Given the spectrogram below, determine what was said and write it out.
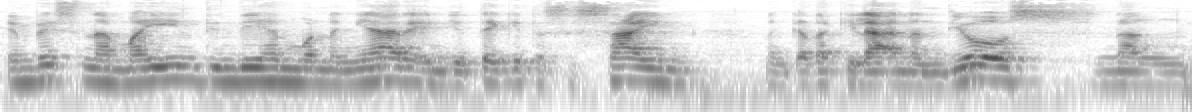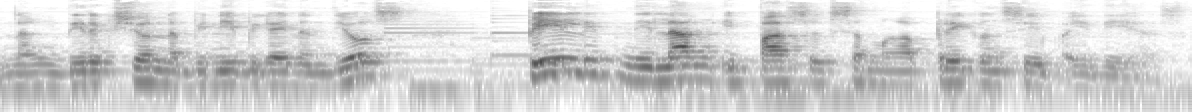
embes na maiintindihan mo nangyari and you take it as a sign ng kadakilaan ng Diyos, ng, ng direksyon na binibigay ng Diyos, pilit nilang ipasok sa mga preconceived ideas.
